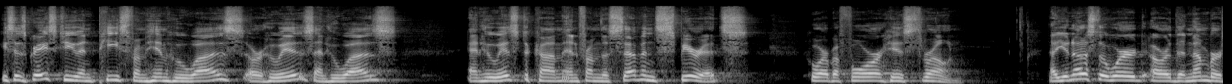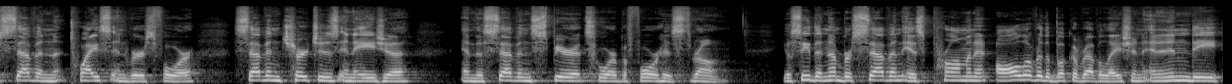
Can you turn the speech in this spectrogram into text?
He says, Grace to you and peace from him who was, or who is, and who was, and who is to come, and from the seven spirits who are before his throne. Now you notice the word or the number seven twice in verse four. Seven churches in Asia and the seven spirits who are before his throne. You'll see the number seven is prominent all over the book of Revelation and in the,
